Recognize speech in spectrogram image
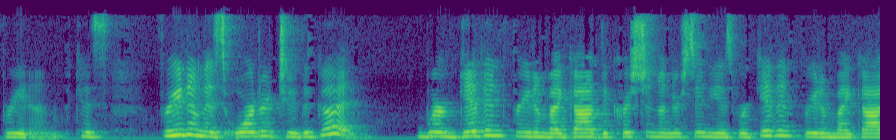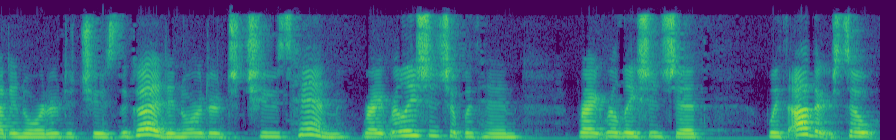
freedom because freedom is ordered to the good. We're given freedom by God. The Christian understanding is we're given freedom by God in order to choose the good, in order to choose Him, right relationship with Him, right relationship with others. So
